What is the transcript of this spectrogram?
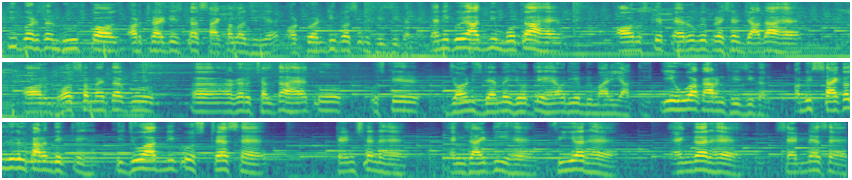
80 परसेंट रूट कॉज अर्थराइटिस का साइकोलॉजी है और 20 परसेंट फ़िज़िकल है. यानी कोई आदमी मोटा है और उसके पैरों पे प्रेशर ज़्यादा है और बहुत समय तक वो अगर चलता है तो उसके जॉइंट्स डैमेज होते हैं और ये बीमारी आती है. ये हुआ कारण फ़िज़िकल अब इस साइकोलॉजिकल कारण देखते हैं कि जो आदमी को स्ट्रेस है टेंशन है एंजाइटी है फियर है एंगर है सैडनेस है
